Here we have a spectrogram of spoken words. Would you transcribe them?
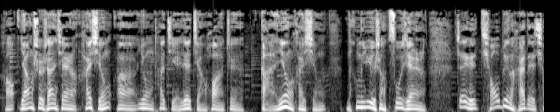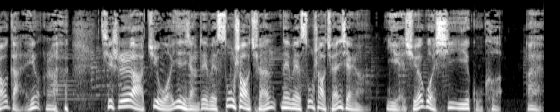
好，杨世山先生还行啊，用他姐姐讲话，这感应还行，能遇上苏先生，这个瞧病还得瞧感应，是吧？其实啊，据我印象，这位苏少全，那位苏少全先生也学过西医骨科。哎，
